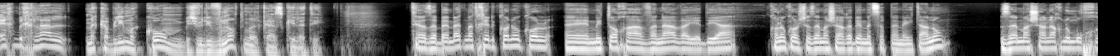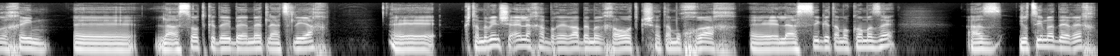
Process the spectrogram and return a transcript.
איך בכלל מקבלים מקום בשביל לבנות מרכז קהילתי? תראה, זה באמת מתחיל קודם כל אה, מתוך ההבנה והידיעה, קודם כל שזה מה שהרבי מצפה מאיתנו. זה מה שאנחנו מוכרחים אה, לעשות כדי באמת להצליח. אה, כשאתה מבין שאין לך ברירה במרכאות, כשאתה מוכרח אה, להשיג את המקום הזה, אז יוצאים לדרך.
